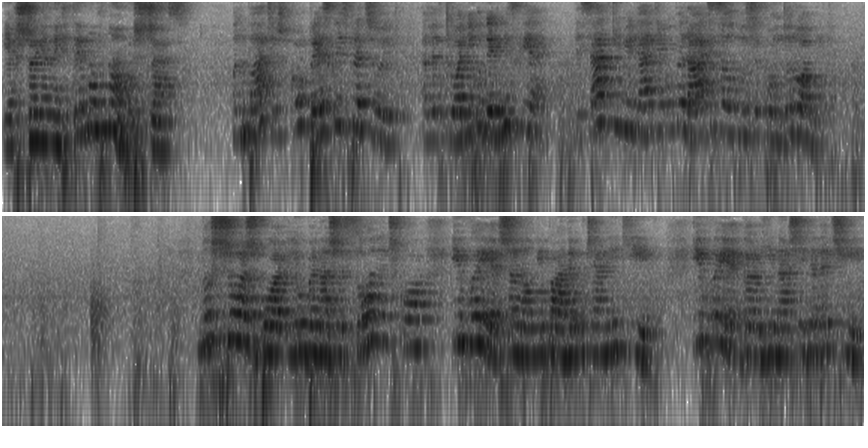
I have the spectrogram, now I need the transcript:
якщо я не йтиму в ногу з часу? Он бачиш, компи скрізь працюють, електронні у них мізки. Десятки мільярдів операцій за одну секунду роблять. Ну що ж, бо, любе наше сонечко, і ви, шановний пане учений кіт, і ви, дорогі наші глядачі,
